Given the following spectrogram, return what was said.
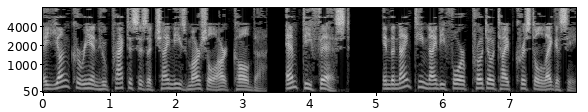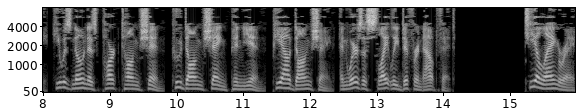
A young Korean who practices a Chinese martial art called the empty fist. In the 1994 prototype Crystal Legacy, he was known as Park Tong Shin, Pu Dong Sheng Pinyin, Piao Dongsheng, and wears a slightly different outfit. Tia Langray,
